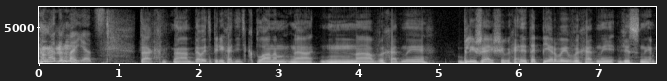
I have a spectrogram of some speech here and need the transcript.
Надо бояться. Так, а, давайте переходить к планам на выходные ближайшие выходные. Это первые выходные весны.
